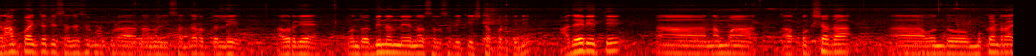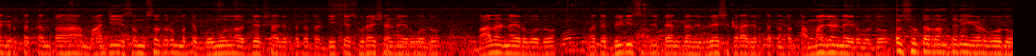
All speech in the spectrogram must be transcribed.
ಗ್ರಾಮ ಪಂಚಾಯತಿ ಸದಸ್ಯರುಗಳು ಕೂಡ ನಾನು ಈ ಸಂದರ್ಭದಲ್ಲಿ ಅವರಿಗೆ ಒಂದು ಅಭಿನಂದನೆಯನ್ನು ಸಲ್ಲಿಸೋದಕ್ಕೆ ಇಷ್ಟಪಡ್ತೀನಿ. ಅದೇ ರೀತಿ ನಮ್ಮ ಪಕ್ಷದ ಒಂದು ಮುಖಂಡರಾಗಿರ್ತಕ್ಕಂತಹ ಮಾಜಿ ಸಂಸದರು ಮತ್ತು ಬಹುಮೂಲ್ನ ಅಧ್ಯಕ್ಷರಾಗಿರ್ತಕ್ಕಂಥ ಡಿ ಕೆ ಸುರೇಶ್ ಅಣ್ಣ ಇರ್ಬೋದು, ಬಾಲಣ್ಣ ಇರ್ಬೋದು, ಮತ್ತು ಬಿ ಡಿ ಸಿ ಸಿ ಬ್ಯಾಂಕ್ನ ನಿರ್ದೇಶಕರಾಗಿರ್ತಕ್ಕಂಥ ತಮ್ಮಜಣ್ಣ ಇರ್ಬೋದು. ಶೂಟರ್ ಅಂತಲೇ ಹೇಳ್ಬೋದು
